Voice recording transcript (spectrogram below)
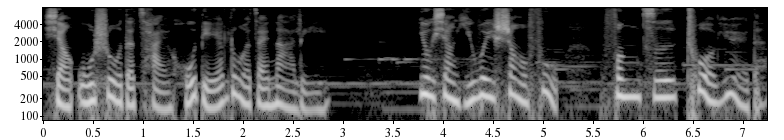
像无数的彩蝴蝶落在那里，又像一位少妇，风姿绰约地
